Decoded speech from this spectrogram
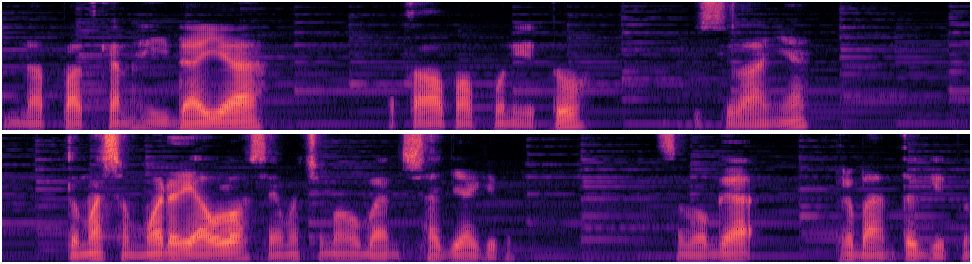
mendapatkan hidayah atau apa pun itu istilahnya. Itu mah semua dari Allah. Saya mah cuma mau bantu saja gitu. Semoga terbantu gitu.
